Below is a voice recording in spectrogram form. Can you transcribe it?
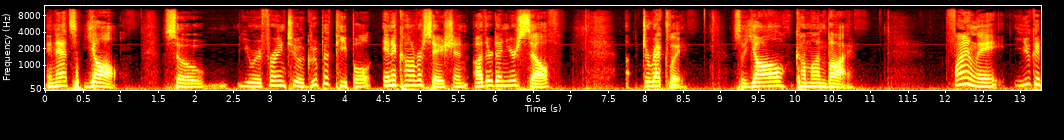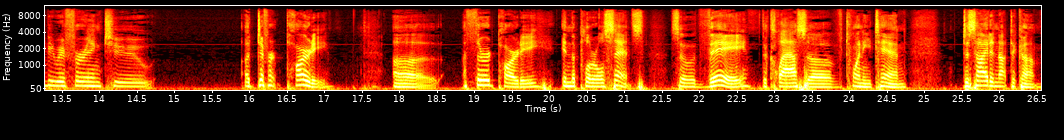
and that's y'all. So you're referring to a group of people in a conversation other than yourself uh, directly. So y'all come on by. Finally, you could be referring to a different party, uh, a third party in the plural sense. So they, the class of 2010, decided not to come.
